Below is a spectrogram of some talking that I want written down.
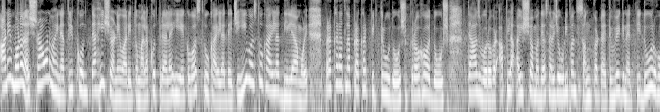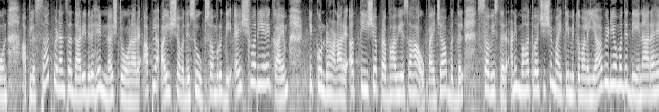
आणि म्हणूनच श्रावण महिन्यातील कोणत्याही शनिवारी तुम्हाला कुत्र्याला ही एक वस्तू खायला द्यायची. ही वस्तू खायला दिल्यामुळे प्रकारातला प्रकार पितृदोष ग्रहदोष त्याचबरोबर आपल्या आयुष्यामध्ये असणारी जेवढी पण संकट आहेत विघ्न आहेत ती दूर होऊन आपलं सात पिढ्यांचं दारिद्र्य हे नष्ट होणार आहे. आपल्या आयुष्यामध्ये सुख समृद्धी ऐश्वर हे कायम टिकून राहणार आहे. अतिशय प्रभावी असा हा उपाय ज्याबद्दल सविस्तर आणि महत्त्वाची अशी माहिती मी तुम्हाला या व्हिडिओमध्ये देणार आहे.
